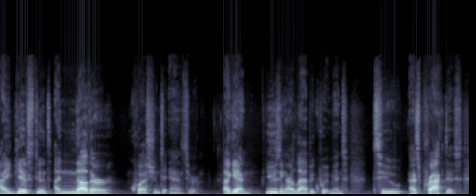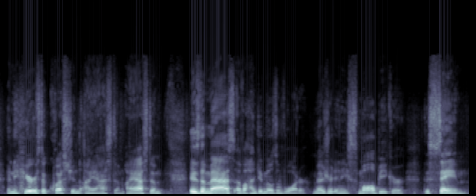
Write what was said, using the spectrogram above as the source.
I give students another question to answer. Again, using our lab equipment to as practice. And here's the question I asked them. I asked them, is the mass of 100 mils of water measured in a small beaker the same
